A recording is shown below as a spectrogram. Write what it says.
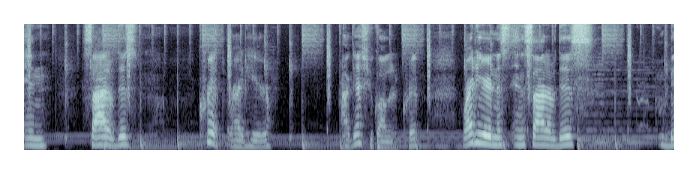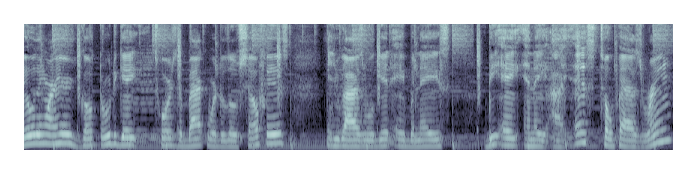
inside of this crypt right here. I guess you call it a crypt. Right here in this inside of this building right here, you go through the gate towards the back where the little shelf is, and you guys will get a Banais B A N A I S topaz ring,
